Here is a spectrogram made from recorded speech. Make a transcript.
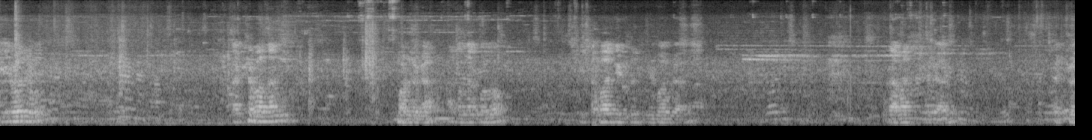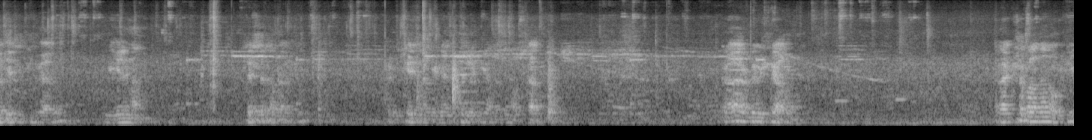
ఈరోజు రక్షాబంధన్ పండుగ ఆ సందర్భంలో ఈ సభాధ్యక్షులు శ్రీబాబు గారు రామకృష్ణ గారు సత్యోజి గారు మిగిలిన చర్చ సందర్భం ఇక్కడ చేసిన మీడియా మిత్రులకి అందరికీ నమస్కారం రెండు విషయాలు. రక్షాబంధన్ ఒకటి.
